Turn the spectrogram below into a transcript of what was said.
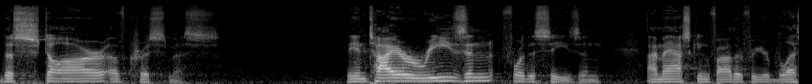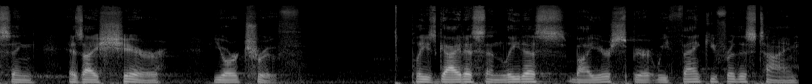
the star of Christmas, the entire reason for the season, I'm asking, Father, for your blessing as I share your truth. Please guide us and lead us by your Spirit. We thank you for this time.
